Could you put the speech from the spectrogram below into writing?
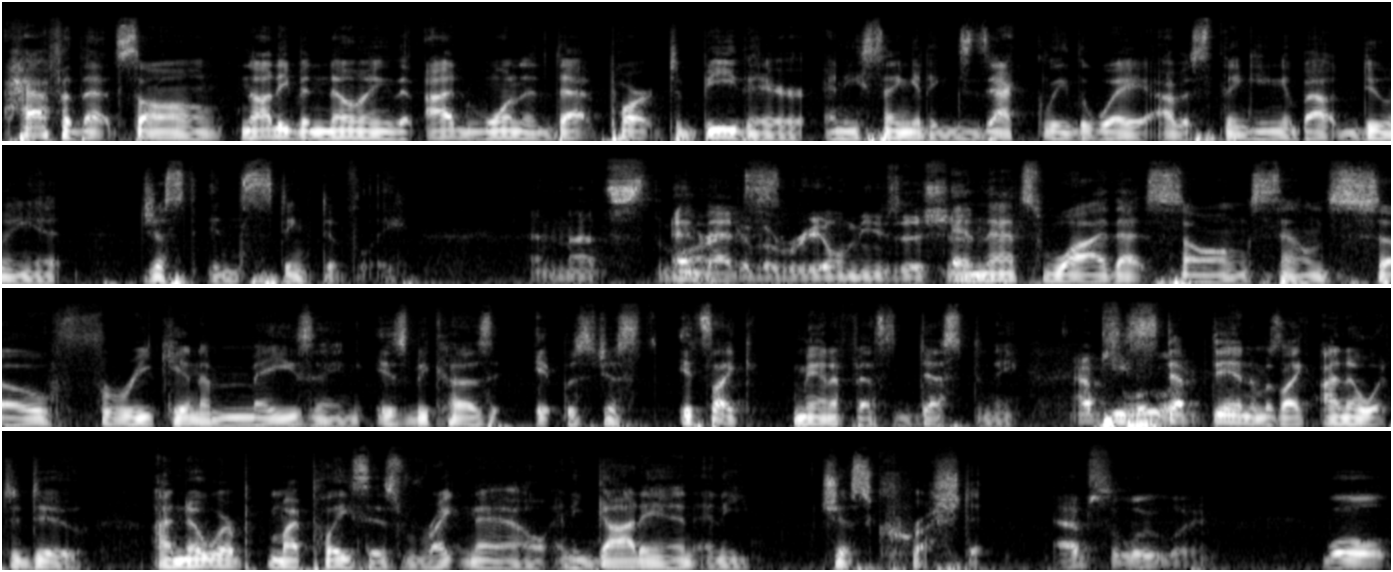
half of that song, not even knowing that I'd wanted that part to be there, and he sang it exactly the way I was thinking about doing it, just instinctively." And that's the mark that's- of a real musician. and that's why that song sounds so freaking amazing is because it was just it's like manifest destiny Absolutely. he stepped in and was like i know what to do i know where my place is right now and he got in and he just crushed it Absolutely. Well,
